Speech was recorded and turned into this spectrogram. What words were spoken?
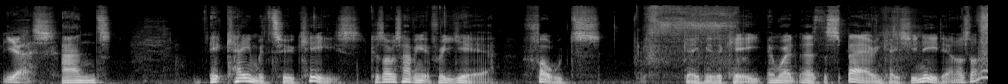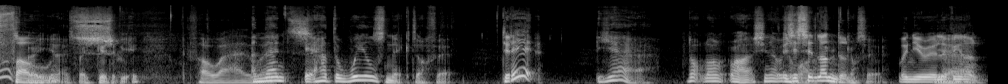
Yes. and it came with two keys because I was having it for a year. Folds gave me the key and went, "There's the spare in case you need it." And I was like, oh, that's very, you know, it's very good of you. And then it had the wheels nicked off it. did it? Yeah, not long. Well, actually, no. It was Is this in while after I London when you were living in Yeah. London?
